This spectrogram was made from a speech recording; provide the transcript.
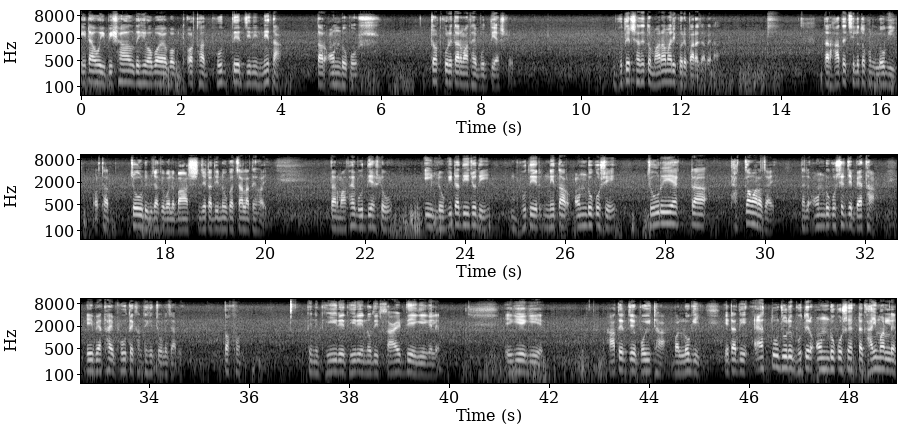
এটা ওই বিশাল দেহি অবয়ব, অর্থাৎ ভূতদের যিনি নেতা, তার অন্ডকোষ। চট করে তার মাথায় বুদ্ধি আসলো। ভূতের সাথে তো মারামারি করে পারা যাবে না। তার হাতে ছিল তখন লগি, অর্থাৎ চৌড়ি যাকে বলে বাঁশ, যেটা দিয়ে নৌকা চালাতে হয়। তার মাথায় বুদ্ধি আসলো, এই লগিটা দিয়ে যদি ভূতের নেতার অন্ডকোষে জোরে একটা ধাক্কা মারা যায়, তাহলে অন্ডকোষের যে ব্যথা, এই ব্যথায় ভূত এখান থেকে চলে যাবে। তখন তিনি ধীরে ধীরে নদীর সাইড দিয়ে এগিয়ে গেলেন। এগিয়ে গিয়ে হাতের যে বইঠা বা লগি, এটা দিয়ে এত জোরে ভূতের অন্ডকোষে একটা ঘাই মারলেন,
